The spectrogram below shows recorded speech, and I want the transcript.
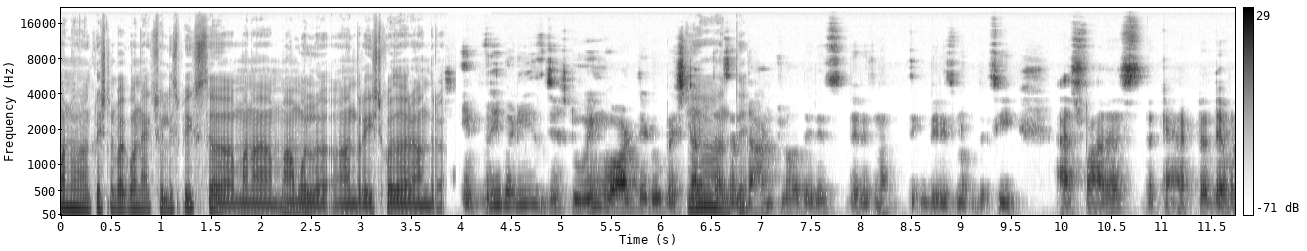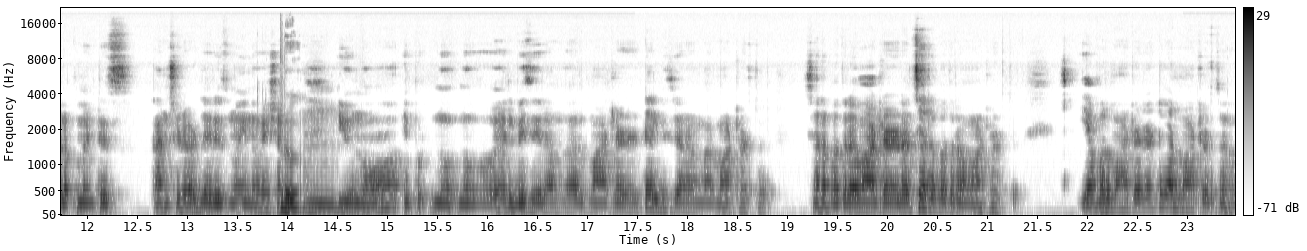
మన కృష్ణ భగవాన్ యాక్చువల్లీ స్పీక్స్ మన మామూలు Andhra east Godavari Andhra. Everybody is just doing what they do best. దాంట్లో there is there is nothing there is no see as far as the character development is considered there is no innovation you know ఇప్పుడు నువ్వు ఎల్బి శ్రీరామ్ గారు మాట్లాడంటే ఎల్బి శ్రీరామ్ గారు మాట్లాడతారు. చలపతిరావు మాట్లాడాడు చలపతిరావు మాట్లాడతారు. ఎవరు మాట్లాడంటే వాళ్ళు మాట్లాడతారు.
